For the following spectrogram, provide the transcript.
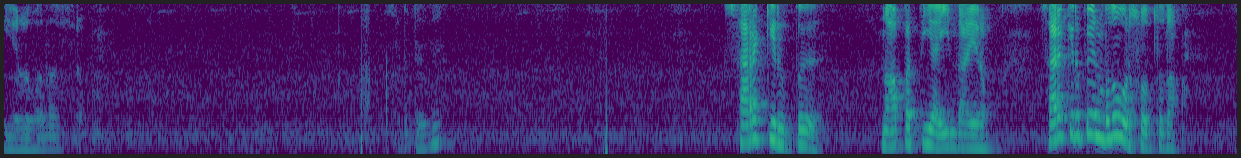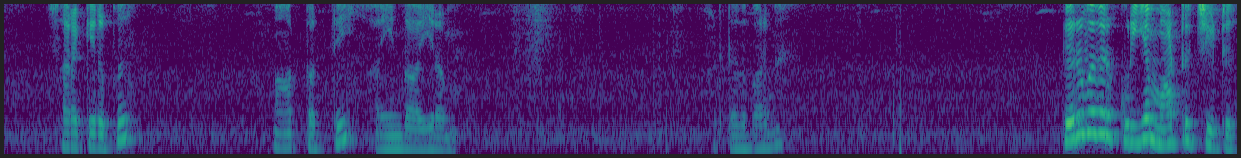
எழுபதாயிரம். அடுத்தது சரக்கிருப்பு நாற்பத்தி ஐந்தாயிரம். சரக்கிருப்பு என்பதும் ஒரு சொத்து தான் சரக்கிருப்பு நாற்பத்தி ஐந்தாயிரம். அடுத்தது பாருங்கள் பெறுவதற்குரிய மாற்றுச்சீட்டு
